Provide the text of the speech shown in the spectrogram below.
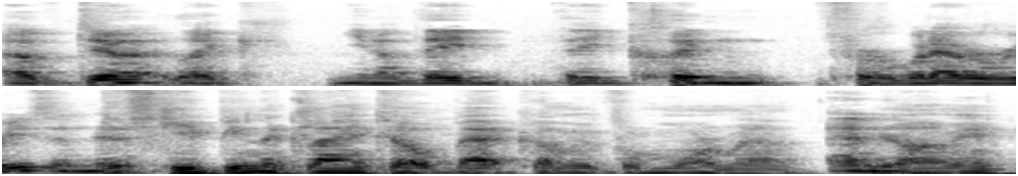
of doing like you know they they couldn't for whatever reason It's just keeping the clientele back coming for more, man. And- you know what I mean?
